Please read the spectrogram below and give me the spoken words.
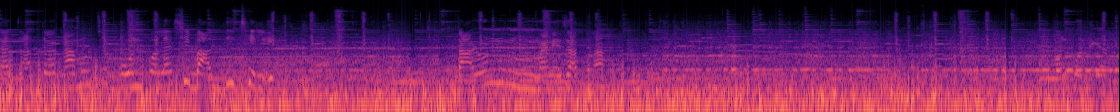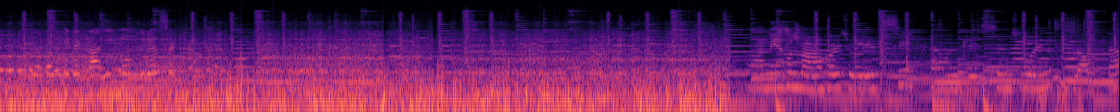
তার যাত্রার নাম হচ্ছে বন পলাশি বাগদি ছেলে দারুণ মানে যাত্রা চলে এসেছি। এমন ড্রেস চেঞ্জ করিনি ব্লগটা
